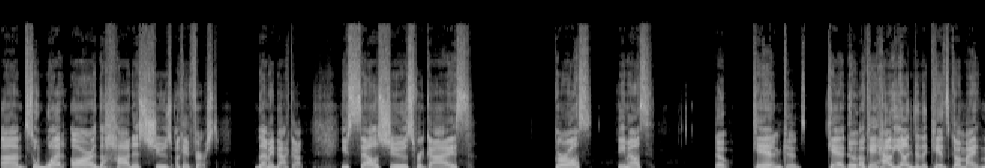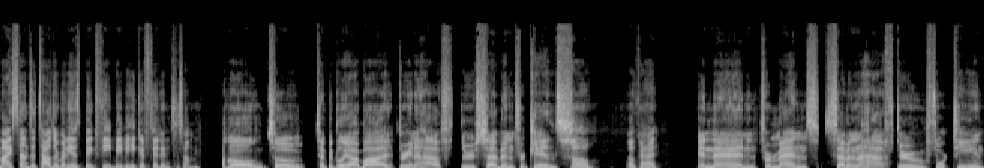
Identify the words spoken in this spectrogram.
Um, so what are the hottest shoes? Okay, first, let me back up. You sell shoes for guys, girls, females. Yep. Kids and kids. Kids. Yep. Okay. How young do the kids go? My my son's a toddler, but he has big feet. Maybe he could fit into something. Um. So typically, I buy three and a half through seven for kids. Oh. Okay. And then for men's, seven and a half through fourteen.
